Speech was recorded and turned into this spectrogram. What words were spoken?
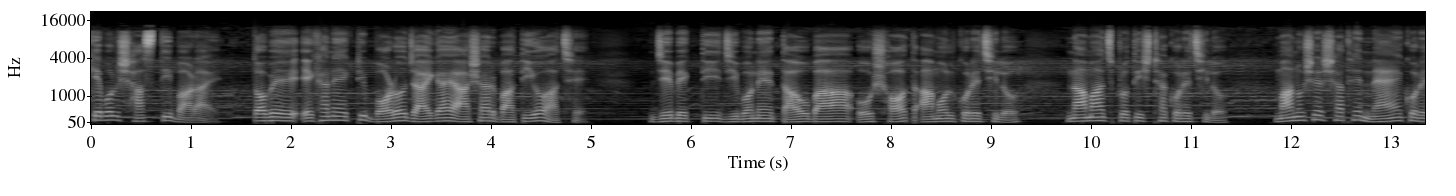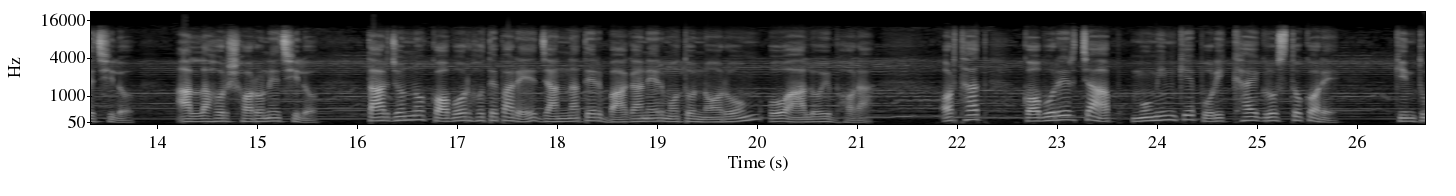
কেবল শাস্তি বাড়ায়। তবে এখানে একটি বড় জায়গায় আসার বাতিও আছে। যে ব্যক্তি জীবনে তাওবা ও সৎ আমল করেছিল, নামাজ প্রতিষ্ঠা করেছিল, মানুষের সাথে ন্যায় করেছিল, আল্লাহর স্মরণে ছিল, তার জন্য কবর হতে পারে জান্নাতের বাগানের মতো নরম ও আলোয় ভরা। অর্থাৎ কবরের চাপ মুমিনকে পরীক্ষায় গ্রস্ত করে, কিন্তু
